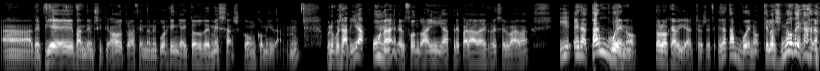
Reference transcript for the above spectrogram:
ah, de pie, van de un sitio a otro haciendo networking y hay todo de mesas con comida. Bueno, pues había una en el fondo ahí ya preparada y reservada y era tan bueno todo lo que había, Joseph, era tan bueno que los no veganos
